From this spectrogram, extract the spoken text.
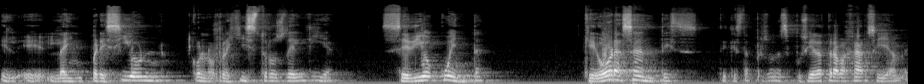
eh, la impresión con los registros del día, se dio cuenta que horas antes de que esta persona se pusiera a trabajar, se llama,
